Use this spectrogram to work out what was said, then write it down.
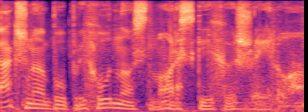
kakšna bo prihodnost morskih želov.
